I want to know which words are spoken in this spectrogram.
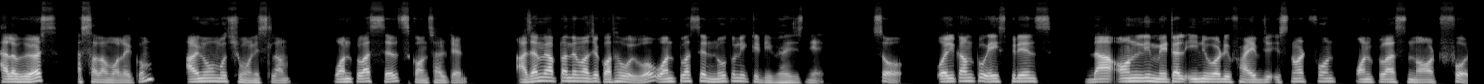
হ্যালো ভিউয়ার্স, আসসালামু আলাইকুম। আমি Mohammad Suman Islam OnePlus sales consultant. আজ আমি আপনাদের মাঝে কথা বলব ওয়ান প্লাসের নতুন একটি ডিভাইস নিয়ে। So welcome to experience the only metal ইউনিওয়ারি five G smartphone OnePlus Nord four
